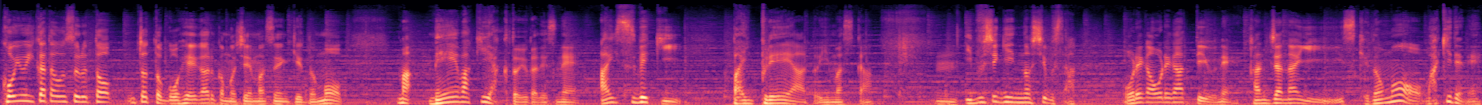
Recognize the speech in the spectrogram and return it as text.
こういう言い方をするとちょっと語弊があるかもしれませんけども、まあ、名脇役というかですね愛すべきバイプレーヤーといいますか、うん、いぶし銀の渋さ俺が俺がっていうね感じじゃないですけども脇でね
